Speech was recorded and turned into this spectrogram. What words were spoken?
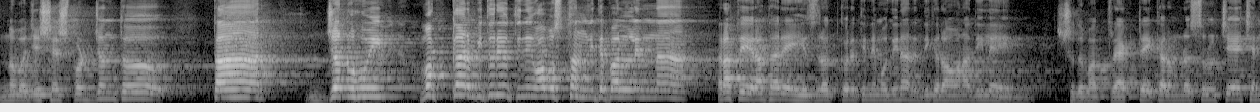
নবজি শেষ পর্যন্ত তার জনহুই মক্কার ভিতরেও তিনি অবস্থান নিতে পারলেন না। রাতে রাতারে হিজরত করে তিনি মদিনার দিকে রওনা দিলেন। শুধুমাত্র একটাই কারণ, রসুল চেয়েছেন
